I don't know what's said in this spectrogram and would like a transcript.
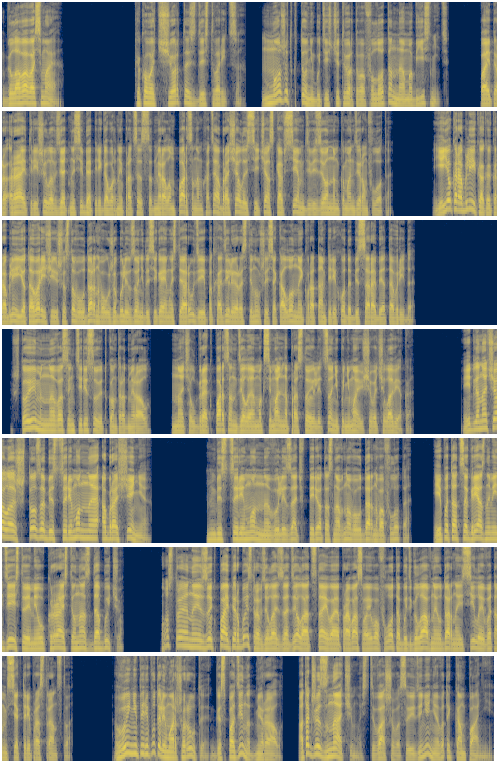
Глава восьмая. Какого черта здесь творится? Может кто-нибудь из четвертого флота нам объяснить? Пайпер Райт решила взять на себя переговорный процесс с адмиралом Парсоном, хотя обращалась сейчас ко всем дивизионным командирам флота. Ее корабли, как и корабли ее товарищей из шестого ударного, уже были в зоне досягаемости орудия и подходили растянувшейся колонной к вратам перехода Бессарабия-Таврида. «Что именно вас интересует, контр-адмирал?» Начал Грег Парсон, делая максимально простое лицо непонимающего человека. «И для начала, что за бесцеремонное обращение?» «Бесцеремонно вылезать вперед основного ударного флота и пытаться грязными действиями украсть у нас добычу. Острая на язык Пайпер быстро взялась за дело, отстаивая права своего флота быть главной ударной силой в этом секторе пространства. Вы не перепутали маршруты, господин адмирал, а также значимость вашего соединения в этой компании.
